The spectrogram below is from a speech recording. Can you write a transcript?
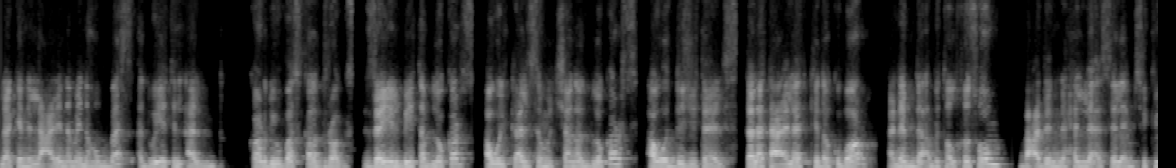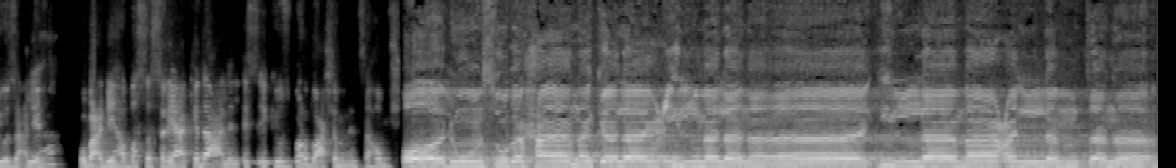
لكن اللي علينا منهم بس أدوية القلب. cardiovascular drugs زي ال beta blockers أو ال calcium channel blockers أو ال digitalis. ثلاث عائلات كده كبار هنبدأ بتلخيصهم بعدين نحل أسئلة MCQs عليها وبعديها بصة سريعة كده على ال SAQs برضو عشان ما ننساهمش. قالوا سبحانك لا علم لنا إلا ما علمتنا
